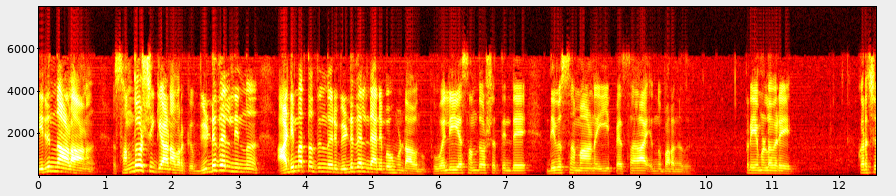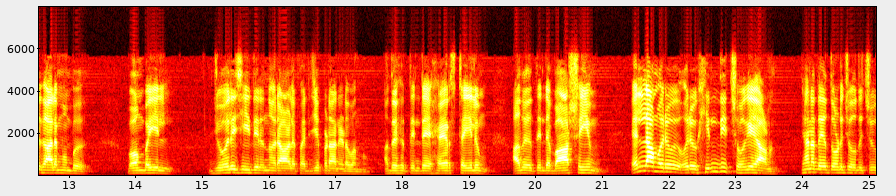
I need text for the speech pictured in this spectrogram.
തിരുനാളാണ്. സന്തോഷിക്കുകയാണ് അവർക്ക്. വിടുതൽ നിന്ന് അടിമത്തത്തിൽ നിന്ന് ഒരു വിടുതലിന്റെ അനുഭവം ഉണ്ടാകുന്നു. വലിയ സന്തോഷത്തിന്റെ ദിവസമാണ് ഈ പെസഹ എന്ന് പറഞ്ഞത്. പ്രിയമുള്ളവരെ കുറച്ചു കാലം മുമ്പ് ബോംബെയിൽ ജോലി ചെയ്തിരുന്ന ഒരാളെ പരിചയപ്പെടാനിട വന്നു അദ്ദേഹത്തിന്റെ ഹെയർ സ്റ്റൈലും അദ്ദേഹത്തിന്റെ ഭാഷയും എല്ലാം ഒരു ഒരു ഹിന്ദി ചുകയാണ്. ഞാൻ അദ്ദേഹത്തോട് ചോദിച്ചു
